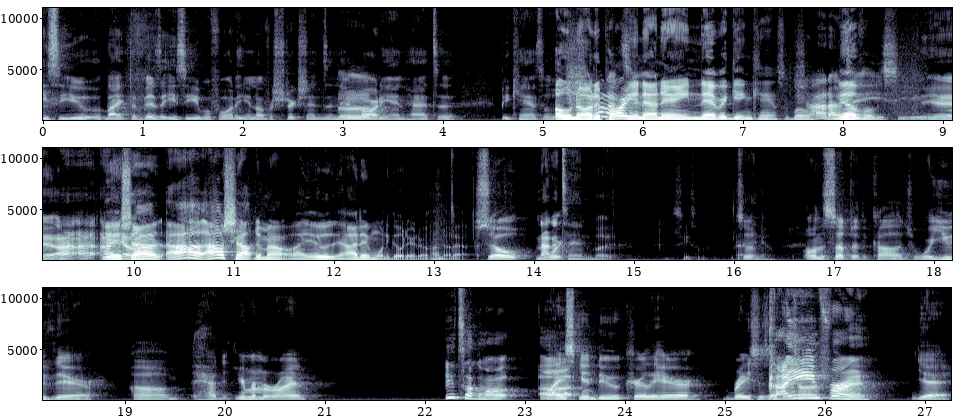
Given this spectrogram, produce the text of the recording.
ECU, like to visit ECU before the you know restrictions and their Mm. partying had to be canceled. oh no, the Shout out partying to- down there ain't never getting canceled, bro. Shout out never. to ECU. yeah, I, I, I Yeah, um, shout. I'll, I'll shout them out. I, it was, I didn't want to go there though. I know that. So not a ten, but see some. So, on the subject of college, were you there? Um, had you remember Ryan, you talking about uh, light skinned dude, curly hair, braces? Kaim friend? Yeah.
